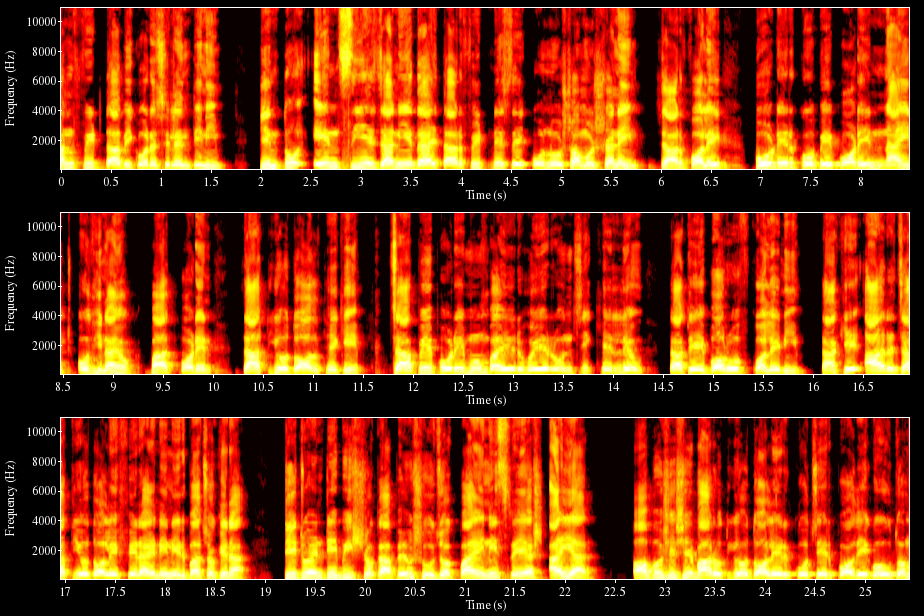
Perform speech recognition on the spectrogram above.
আনফিট দাবি করেছিলেন তিনি। কিন্তু এনসিএ জানিয়ে দেয় তার ফিটনেসে কোনো সমস্যা নেই, যার ফলে বোর্ডের কোপে পড়েন নাইট অধিনায়ক। বাদ পড়েন জাতীয় দল থেকে। চাপে পড়ে মুম্বাইয়ের হয়ে রঞ্জি খেললেও তাতে বরফ গলেনি। তাকে আর জাতীয় দলে ফেরায়নি নির্বাচকেরা। টি টোয়েন্টি বিশ্বকাপেও সুযোগ পায়নি শ্রেয়াস আইয়ার অবশেষে ভারতীয় দলের কোচের পদে গৌতম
